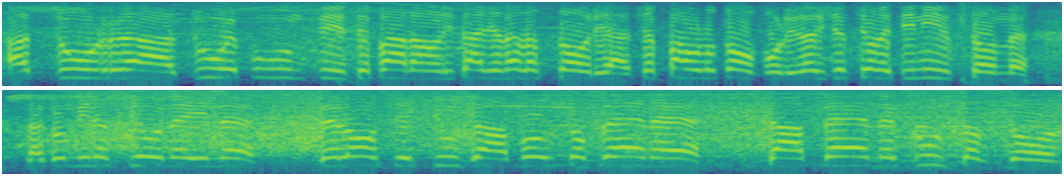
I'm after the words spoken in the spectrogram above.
azzurra, due punti separano l'Italia dalla storia, c'è Paolo Tofoli, la ricezione di Nilsson, la combinazione in veloce chiusa molto bene da Ben Gustafsson,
